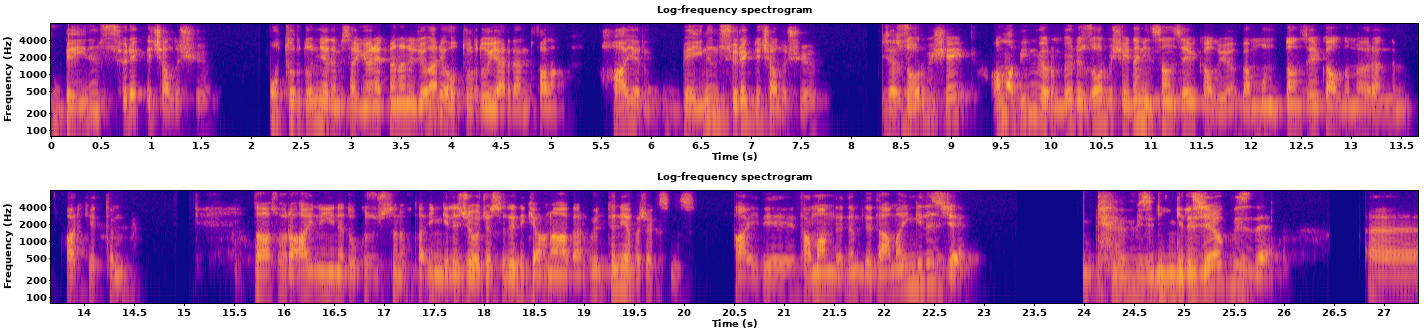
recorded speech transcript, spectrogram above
beynin sürekli çalışıyor. Oturduğun yerde mesela yönetmen hani diyorlar ya oturduğu yerden falan. Hayır, beynin sürekli çalışıyor. Ya zor bir şey ama bilmiyorum böyle zor bir şeyden insan zevk alıyor. Ben bundan zevk aldığımı öğrendim, fark ettim. Daha sonra aynı yine 9. sınıfta İngilizce hocası dedi ki ana haber bülteni yapacaksınız. Haydi tamam dedim. Dedi ama İngilizce. Bizim İngilizce yok bizde. Ee,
